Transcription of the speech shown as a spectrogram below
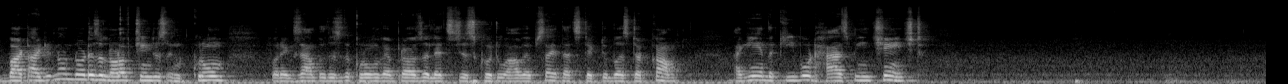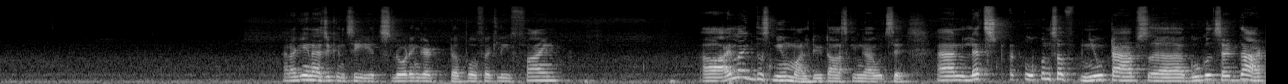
but I did not notice a lot of changes in Chrome. For example this is the Chrome web browser. Let's just go to our website that's tech2buzz.com again the keyboard has been changed. And again as you can see it's loading it perfectly fine uh, I like this new multitasking, I would say. And let's open some new tabs. Uh, Google said that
